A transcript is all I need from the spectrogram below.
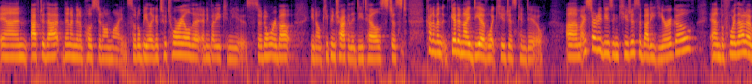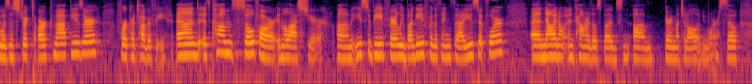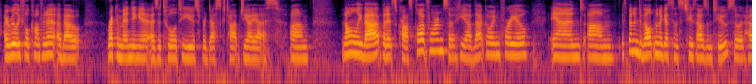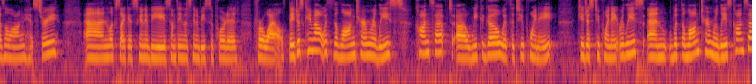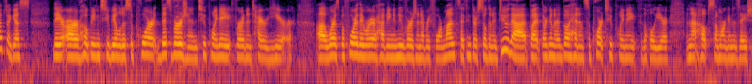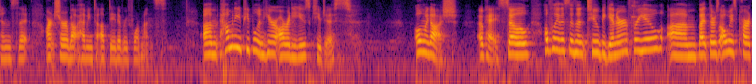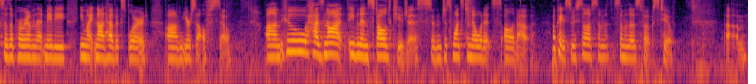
And after that, then I'm going to post it online. So it'll be like a tutorial that anybody can use. So don't worry about you know, keeping track of the details. Just kind of an, get an idea of what QGIS can do. Um, I started using QGIS about a year ago. And before that, I was a strict ArcMap user for cartography. And it's come so far in the last year. Um, it used to be fairly buggy for the things that I used it for. And now I don't encounter those bugs um, very much at all anymore. So I really feel confident about recommending it as a tool to use for desktop GIS. Um, not only that, but it's cross-platform, so you have that going for you. And um, it's been in development, I guess, since 2002, so it has a long history and looks like it's going to be something that's going to be supported for a while. They just came out with the long-term release concept a week ago with the 2.8, QGIS 2.8 release. And with the long-term release concept, I guess they are hoping to be able to support this version, 2.8, for an entire year. Uh, whereas before they were having a new version every four months. I think they're still going to do that, but they're going to go ahead and support 2.8 for the whole year, and that helps some organizations that aren't sure about having to update every four months. Um, how many people in here already use QGIS? Oh my gosh. Okay, so hopefully this isn't too beginner for you, um, but there's always parts of the program that maybe you might not have explored um, yourself. So um, who has not even installed QGIS and just wants to know what it's all about. Okay, so we still have some, some of those folks too. Um,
